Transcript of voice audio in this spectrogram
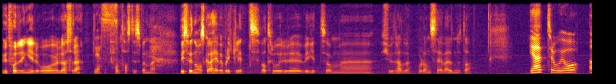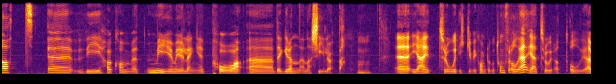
utfordringer og løsere. Yes. Fantastisk spennende. Hvis vi nå skal heve blikket litt, hva tror eh, Birgit om eh, 2030? Hvordan ser verden ut da? Jeg tror jo at eh, vi har kommet mye, mye lenger på eh, det grønne energiløpet. Mm. Eh, jeg tror ikke vi kommer til å gå tom for olje. Jeg tror at olje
